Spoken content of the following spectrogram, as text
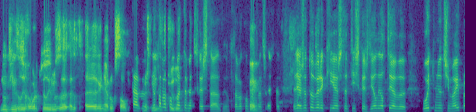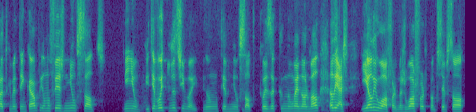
não tinhas ali Robert Williams a, a, a ganhar o. Estava, ele estava completamente desgastado. Ele estava completamente é. desgastado. Aliás, já estou a ver aqui as estatísticas dele. Ele teve 8 minutos e meio praticamente em campo e ele não fez nenhum ressalto. Nenhum. E teve 8 minutos e meio. Não teve nenhum salto. Coisa que não é normal. Aliás, e ele e o Wofford, mas o Wofford, pronto, teve só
